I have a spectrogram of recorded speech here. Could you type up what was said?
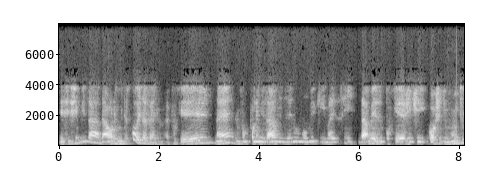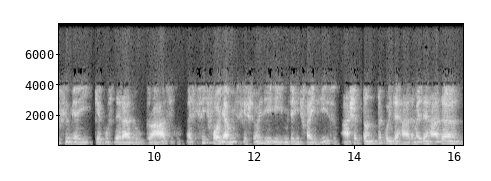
esse filme dá, dá aula em muita coisa, velho. É porque, né, não vamos polemizar dizendo o nome aqui, mas assim, dá mesmo, porque a gente gosta de muito filme aí que é considerado clássico, mas que se a gente for olhar muitas questões, e, e muita gente faz isso, acha tanta coisa errada, mas errada errada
